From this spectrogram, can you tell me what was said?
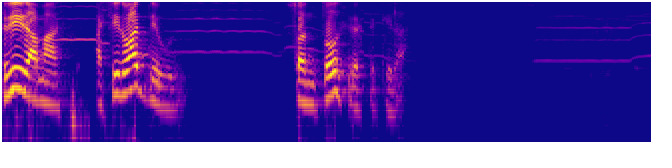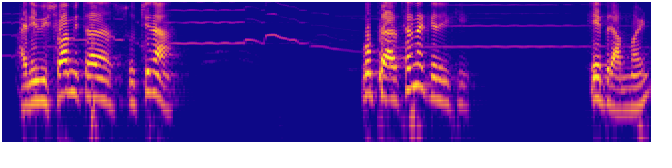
श्रीरामास आशीर्वाद देऊन संतोष व्यक्त केला. आणि विश्वामित्रानं सूचना व प्रार्थना केली की हे ब्राह्मण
